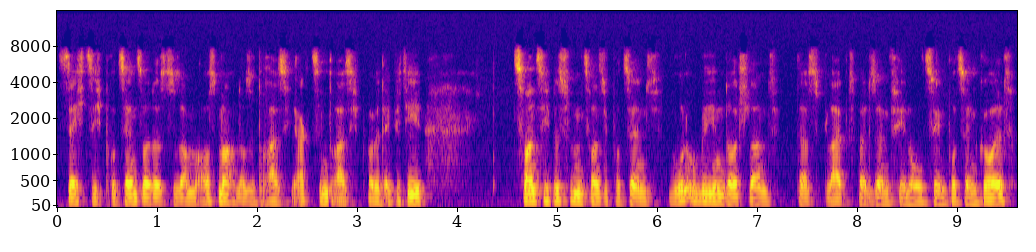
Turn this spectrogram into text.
60 Prozent soll das zusammen ausmachen, also 30 Aktien, 30 Private Equity, 20 bis 25 Prozent Wohnimmobilien in Deutschland. Das bleibt bei dieser Empfehlung 10 Prozent Gold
